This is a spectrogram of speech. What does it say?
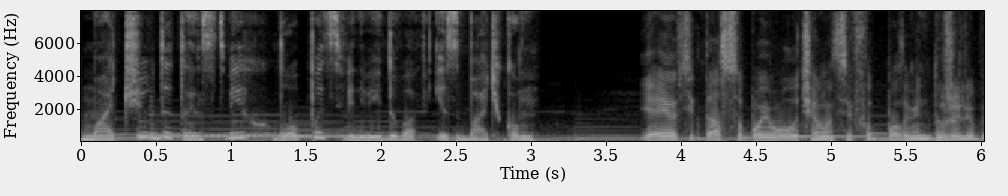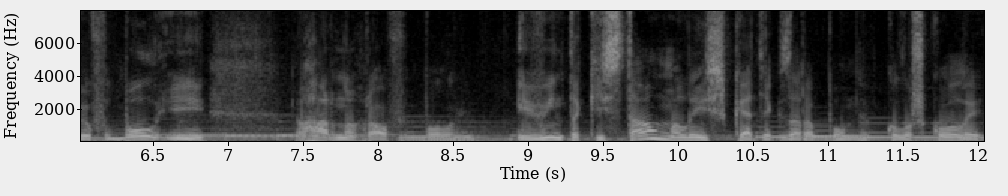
Матчі в дитинстві хлопець відвідував із батьком. Я його завжди з собою волочив на ці футболи. Він дуже любив футбол і гарно грав в футбол. І він такий став малий шкет, як зараз помнив, коло школи,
